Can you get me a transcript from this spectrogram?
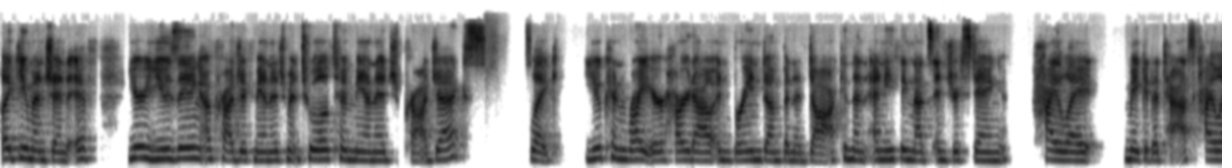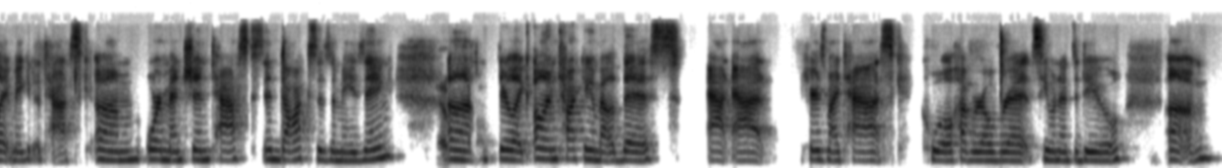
like you mentioned if you're using a project management tool to manage projects like you can write your heart out and brain dump in a doc and then anything that's interesting highlight make it a task highlight make it a task. Um, or mention tasks in docs is amazing. Yep. um, they're like oh i'm talking about this at at here's my task cool hover over it see what I have to do. Um,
